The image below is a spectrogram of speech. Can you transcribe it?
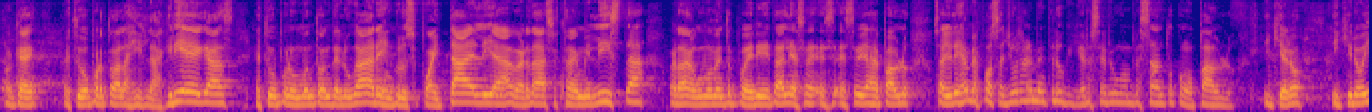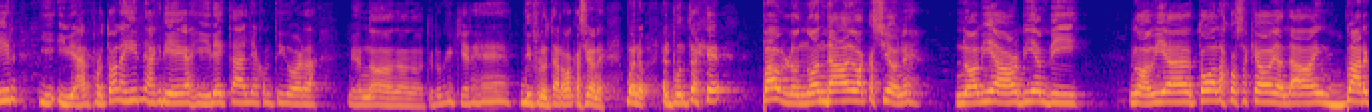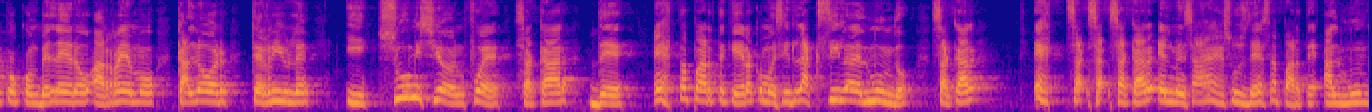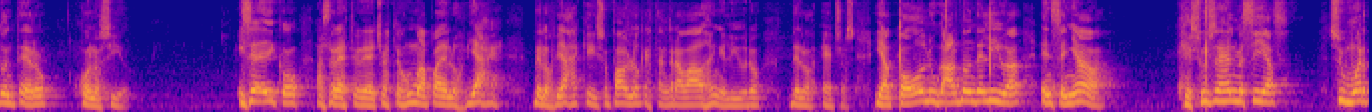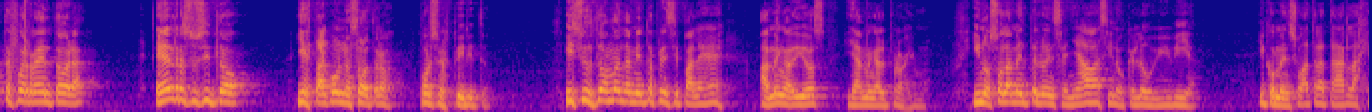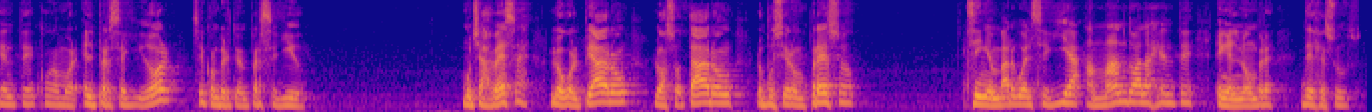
Okay. Estuvo por todas las islas griegas, estuvo por un montón de lugares, incluso fue a Italia, ¿verdad? Eso está en mi lista, ¿verdad? En algún momento poder ir a Italia, ese, viaje de Pablo. O sea, yo le dije a mi esposa, yo realmente lo que quiero es ser un hombre santo como Pablo. Y quiero, y quiero ir y, viajar por todas las islas griegas y ir a Italia contigo, ¿verdad? Me dijo, no, no, no, tú lo que quieres es disfrutar vacaciones. Bueno, el punto es que Pablo no andaba de vacaciones, no había Airbnb, no había todas las cosas que había, andaba en barco, con velero, a remo, calor terrible. Y su misión fue sacar de esta parte que era como decir la axila del mundo, sacar, sacar el mensaje de Jesús de esa parte al mundo entero conocido. Y se dedicó a hacer esto. De hecho, este es un mapa de los viajes, de los viajes que hizo Pablo que están grabados en el libro de los Hechos. Y a todo lugar donde él iba, enseñaba. Jesús es el Mesías, su muerte fue redentora, Él resucitó y está con nosotros por su Espíritu. Y sus dos mandamientos principales es amen a Dios y amen al prójimo. Y no solamente lo enseñaba, sino que lo vivía. Y comenzó a tratar a la gente con amor. El perseguidor se convirtió en perseguido. Muchas veces lo golpearon, lo azotaron, lo pusieron preso. Sin embargo, él seguía amando a la gente en el nombre de Jesús.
